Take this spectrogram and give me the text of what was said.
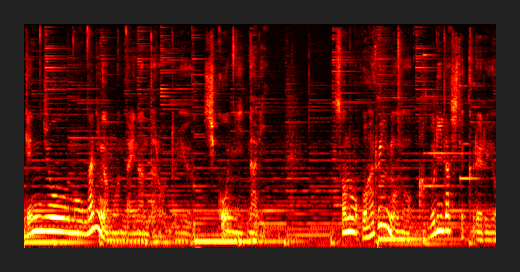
現状の何が問題なんだろうという思考になりその悪いものをあぶり出してくれるよ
